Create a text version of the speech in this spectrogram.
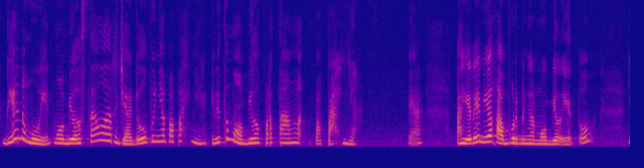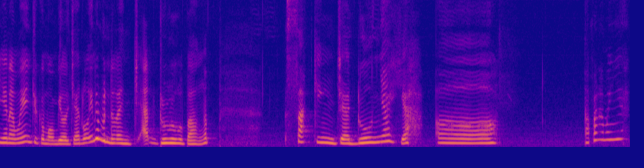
dia nemuin mobil Stellar jadul punya papahnya. Ini tuh mobil pertama papahnya ya. Akhirnya dia kabur dengan mobil itu. Ya namanya juga mobil jadul. Ini beneran jadul banget. Saking jadulnya ya uh, apa namanya?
